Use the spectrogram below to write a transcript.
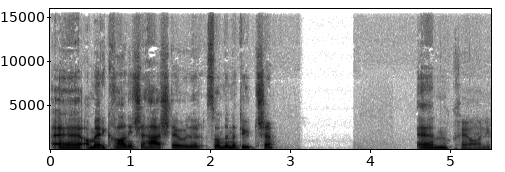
äh, amerikanischer Hersteller, sondern ein deutscher. Ähm, Keine Ahnung.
